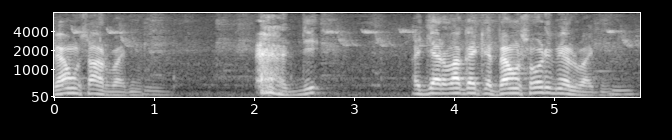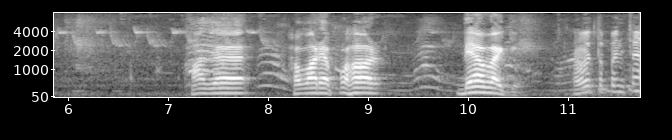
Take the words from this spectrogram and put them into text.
ભેહું સારવાય નહીં. અગિયાર વાગે એટલે ભેહું છોડી મેળવાય નહીં. સાંજે સવારે પહર બે વાગે. હવે તો છે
